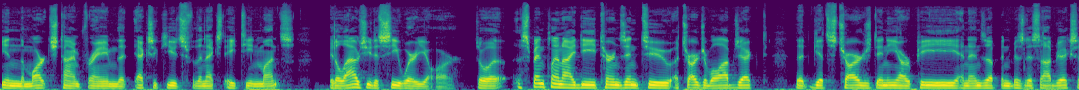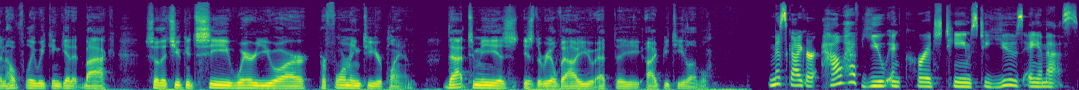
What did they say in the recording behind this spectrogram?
in the March timeframe that executes for the next 18 months, it allows you to see where you are. So a, a spend plan ID turns into a chargeable object that gets charged in ERP and ends up in business objects, and hopefully we can get it back so that you can see where you are performing to your plan. That to me is, is the real value at the IPT level. Ms. Geiger, how have you encouraged teams to use AMS?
